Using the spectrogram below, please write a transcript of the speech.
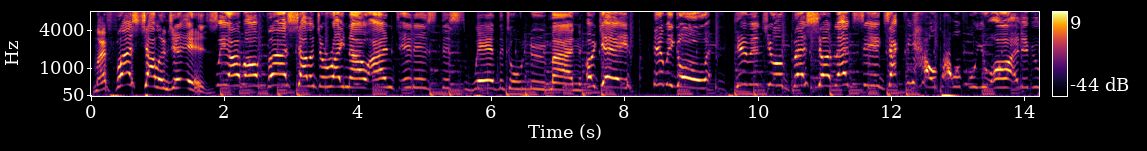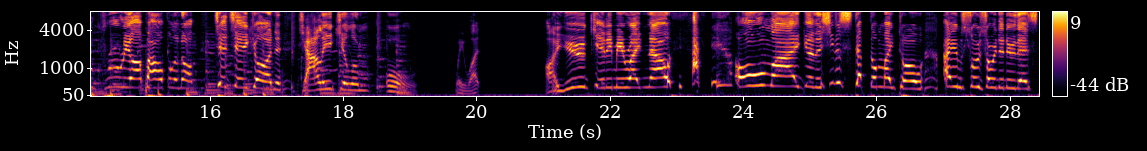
my first challenger is. We have our first challenger right now, and it is this weird little noob man. Okay, here we go. Give it your best shot. Let's see exactly how powerful you are and if you truly are powerful enough to take on Charlie Kill 'em all. Wait, what? Are you kidding me right now? oh my goodness, she just stepped on my toe. I am so sorry to do this,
